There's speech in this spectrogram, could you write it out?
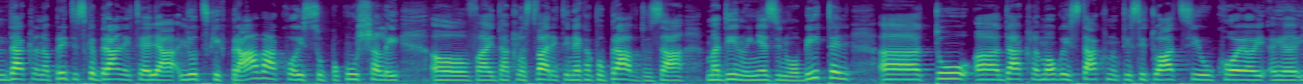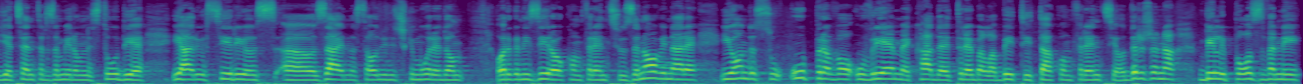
dakle, na pritiske branitelja ljudskih prava koji su pokušali ovaj, dakle, ostvariti nekakvu pravdu za Madinu i njezinu obitelj. Tu dakle, mogu istaknuti situaciju u kojoj e, je Centar za mirovne studije Jarius Sirius zajedno sa odvjetničkim uredom organizirao konferenciju za novinare i onda su upravo u vrijeme kada je trebala biti ta konferencija održana bili pozvani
